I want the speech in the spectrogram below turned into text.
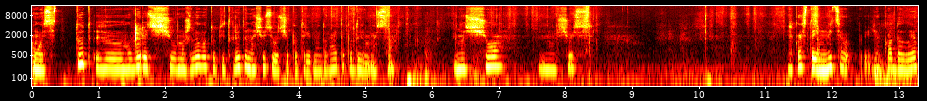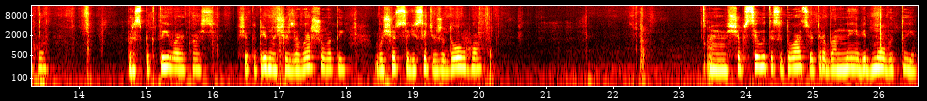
Ось. Тут е, говорять, що можливо тут відкрити на щось очі потрібно. Давайте подивимося. На що? Ну, щось. Якась таємниця, яка далеко, перспектива якась, що потрібно щось завершувати, бо щось це вісить вже довго. Е, Щоб зцілити ситуацію, треба не відмовити е,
